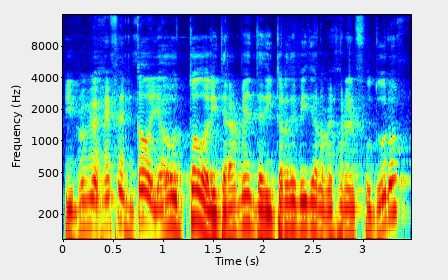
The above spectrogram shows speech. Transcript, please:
mi propio jefe en todo, yo hago todo, literalmente, editor de vídeo a lo mejor en el futuro,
